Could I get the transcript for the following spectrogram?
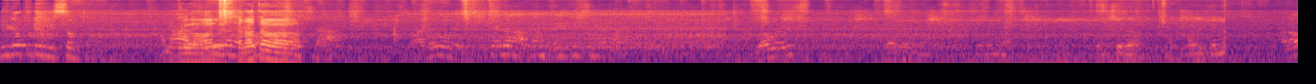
వీడియో ఫుటేజ్ ఇస్తాం. ఇప్పుడు కావాలి తర్వాత హలో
